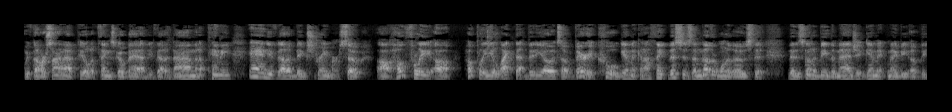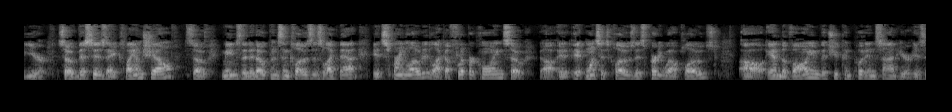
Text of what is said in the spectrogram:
we've got our cyanide pill if things go bad, you've got a dime and a penny, and you've got a big streamer. So uh, hopefully, uh, hopefully you like that video. It's a very cool gimmick, and I think this is another one of those that that is going to be the magic gimmick maybe of the year. So this is a clamshell, so means that it opens and closes like that. It's spring-loaded like a flipper coin, so uh, it, it, once it's closed, it's pretty well closed. Uh, and the volume that you can put inside here is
